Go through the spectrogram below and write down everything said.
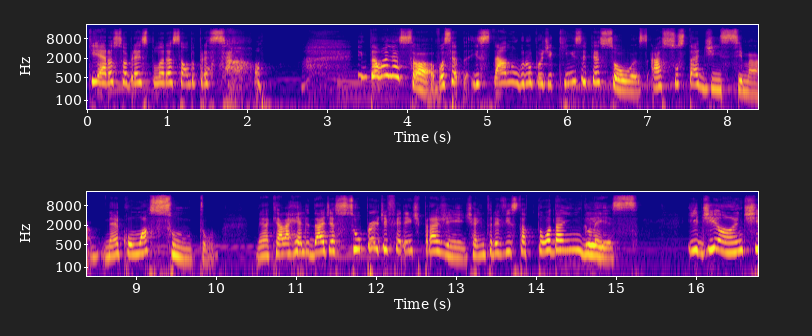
que era sobre a exploração do pré-sal. Então, olha só, você está num grupo de 15 pessoas, assustadíssima, né, com o assunto. Né? Aquela realidade é super diferente pra gente, a entrevista toda em inglês. E diante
